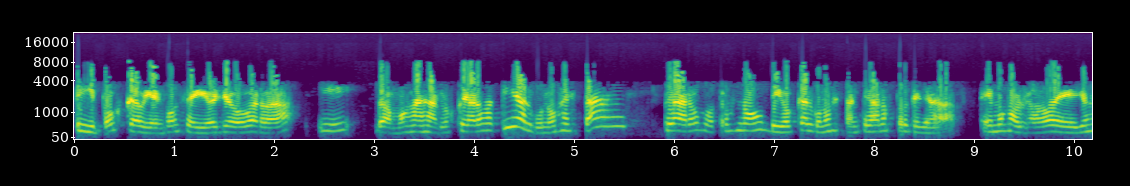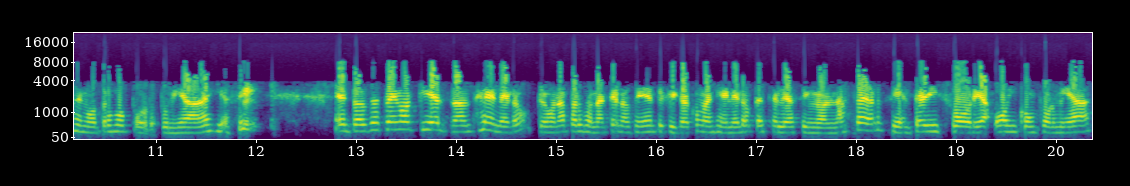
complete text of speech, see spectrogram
tipos que habían conseguido yo, ¿verdad? Y vamos a dejarlos claros aquí, algunos están claros, otros no, digo que algunos están claros porque ya hemos hablado de ellos en otras oportunidades y así. Entonces tengo aquí el transgénero, que es una persona que no se identifica con el género que se le asignó al nacer, siente disforia o inconformidad.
